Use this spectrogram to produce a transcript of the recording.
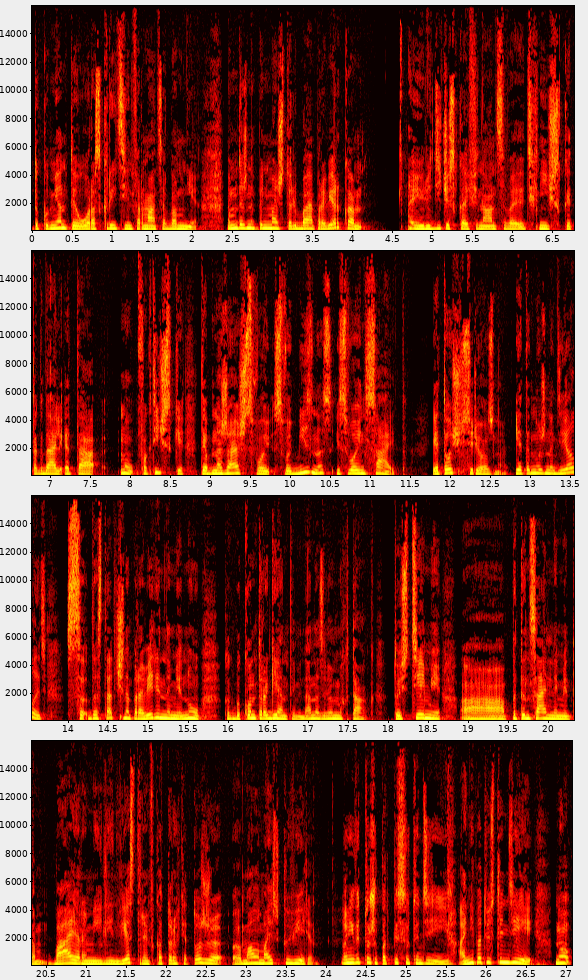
документы о раскрытии информации обо мне. Но мы должны понимать, что любая проверка юридическая, финансовая, техническая и так далее, это, ну, фактически ты обнажаешь свой, свой бизнес и свой инсайт. И это очень серьезно. И это нужно делать с достаточно проверенными, ну, как бы контрагентами, да, назовем их так. То есть теми а, потенциальными там байерами или инвесторами, в которых я тоже э, мало-мальски уверен. Но они ведь тоже подписывают NDA. Они подписывают NDA. Но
